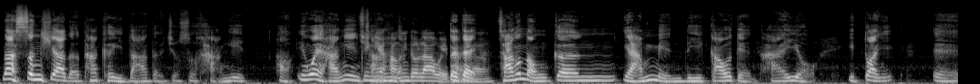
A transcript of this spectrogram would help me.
那剩下的它可以拉的就是行业，哈，因为航运今天航运都拉尾盘，对对，长隆跟阳明离高点还有一段呃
